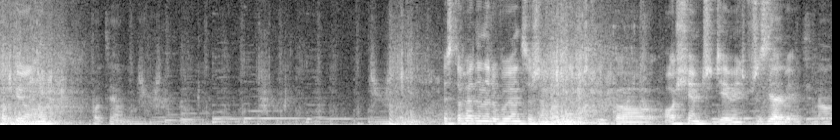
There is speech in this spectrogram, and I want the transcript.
Kopionów. potionu. To jest trochę denerwujące, że można mieć tylko 8 czy 9 przy sobie. 9, no.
